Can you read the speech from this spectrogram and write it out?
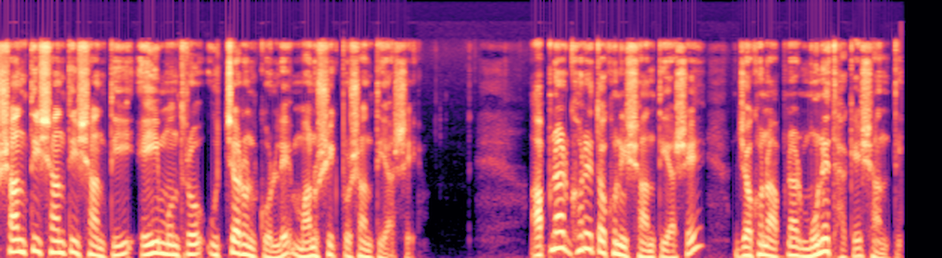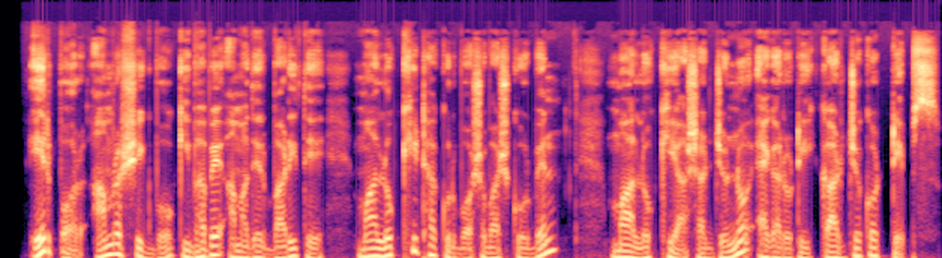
শান্তি শান্তি শান্তি এই মন্ত্র উচ্চারণ করলে মানসিক প্রশান্তি আসে। আপনার ঘরে তখনই শান্তি আসে যখন আপনার মনে থাকে শান্তি। এরপর আমরা শিখব কীভাবে আমাদের বাড়িতে মা লক্ষ্মী ঠাকুর বসবাস করবেন মা লক্ষ্মী আসার জন্য এগারোটি কার্যকর টিপস।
